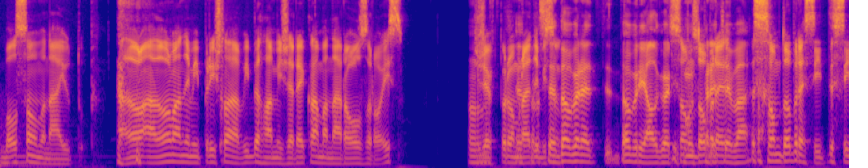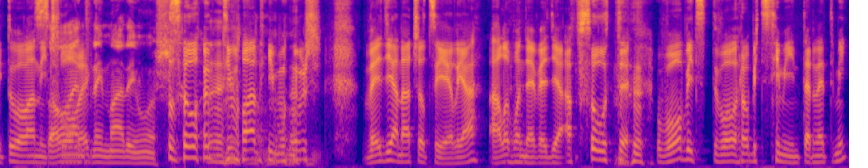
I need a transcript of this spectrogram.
Bol som na YouTube. A normálne mi prišla a vybehla mi, že reklama na Rolls Royce. Čiže v prvom rade by som- Dobre, dobrý Som algoritmus dobre, pre teba. som dobre sit- situovaný človek. Solventný mladý muž. Solventný mladý muž. Vedia, na čo cieľia, alebo nevedia absolútne vôbec tvo, robiť s tými internetmi.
